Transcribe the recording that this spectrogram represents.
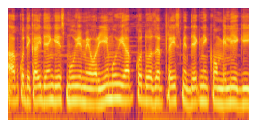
आपको दिखाई देंगे इस मूवी में और ये मूवी आपको 2023 में देखने को मिलेगी।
